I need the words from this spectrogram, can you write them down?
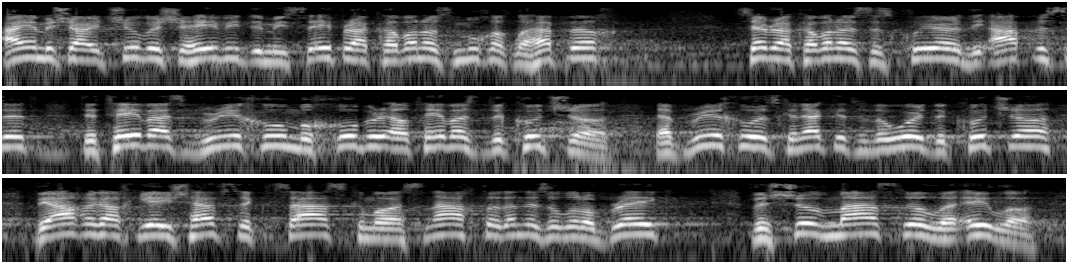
I am Bishari Tshuva Shehevi Demi Sefer HaKavanos Muchach Lahepech. Sefer HaKavanos is clear, the opposite. The Tevas Brichu Mechuber El Tevas Dekutsha. That Brichu is connected to the word. V'achagach Yesh Tzas Kamo Asnachta. Then there's a little break. V'shuv Master La'ela.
